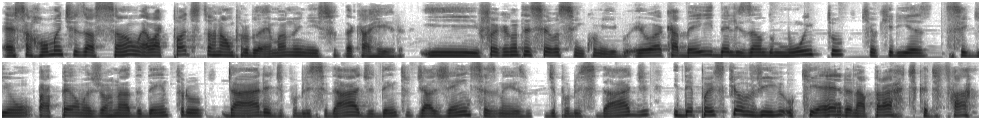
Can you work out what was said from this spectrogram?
essa romantização, ela pode se tornar um problema no início da carreira. E foi o que aconteceu assim comigo. Eu acabei idealizando muito que eu queria seguir um papel, uma jornada dentro da área de publicidade, dentro de agências mesmo de publicidade. E depois que eu vi o que era na prática, de fato,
